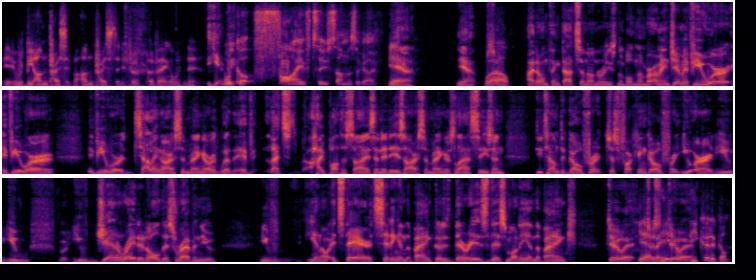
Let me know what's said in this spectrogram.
it would be unprecedented unprecedented for, for Wenger, wouldn't it? Yeah. We got five two summers ago. Yeah. yeah. Yeah. Well, so I don't think that's an unreasonable number. I mean, Jim, if you were if you were if you were telling Arsene Wenger, if let's hypothesize, and it is Arsene Wenger's last season, do you tell him to go for it? Just fucking go for it. You are you you you've generated all this revenue You've, you know, it's there. It's sitting in the bank. There's, there is this money in the bank. Do it. Yeah, Just but he, do it. He could have gone,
